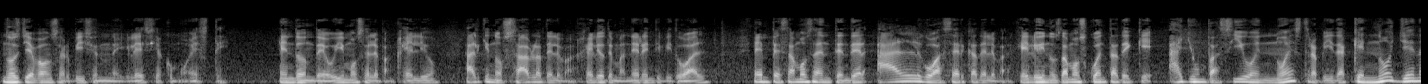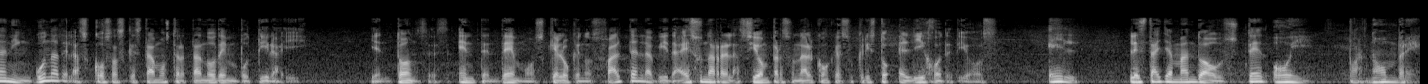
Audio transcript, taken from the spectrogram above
nos lleva a un servicio en una iglesia como este, en donde oímos el Evangelio, alguien nos habla del Evangelio de manera individual, empezamos a entender algo acerca del Evangelio y nos damos cuenta de que hay un vacío en nuestra vida que no llena ninguna de las cosas que estamos tratando de embutir ahí. Y entonces entendemos que lo que nos falta en la vida es una relación personal con Jesucristo, el Hijo de Dios. Él le está llamando a usted hoy por nombre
